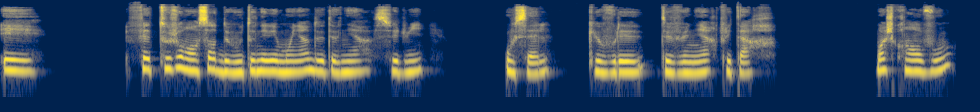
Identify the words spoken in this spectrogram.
et faites toujours en sorte de vous donner les moyens de devenir celui ou celle que vous voulez devenir plus tard. Moi, je crois en vous.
